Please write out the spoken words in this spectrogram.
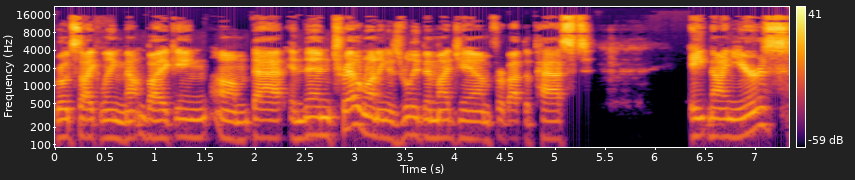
road cycling, mountain biking, um, that, and then trail running has really been my jam for about the past eight nine years.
